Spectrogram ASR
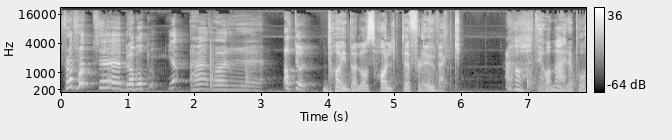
Flott, flott. Eh, Bra, Bolten. Ja, her var eh, alt i orden. Daidalos halter flau vekk. Ah, det var nære på.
